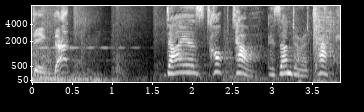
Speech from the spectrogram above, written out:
take that. Dire's top tower is under attack.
